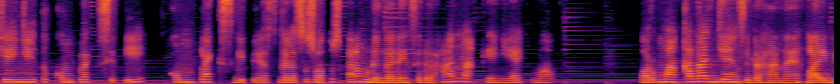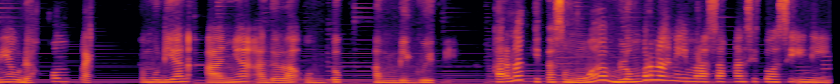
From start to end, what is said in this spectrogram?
C-nya itu complexity, kompleks gitu ya. Segala sesuatu sekarang udah nggak ada yang sederhana kayaknya ya, cuma warung makan aja yang sederhana, yang lainnya udah kompleks. Kemudian A-nya adalah untuk ambiguity. Karena kita semua belum pernah nih merasakan situasi ini.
